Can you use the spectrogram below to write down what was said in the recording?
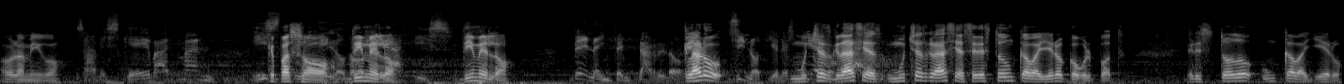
Hola, amigo. ¿Sabes qué, Batman? ¿Qué Este pasó? Dímelo. Dímelo. Ven a intentarlo. Claro. Si no tienes Muchas miedo, gracias, muchas gracias. Eres todo un caballero, Cobblepot. Eres todo un caballero.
